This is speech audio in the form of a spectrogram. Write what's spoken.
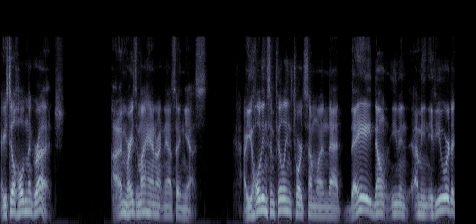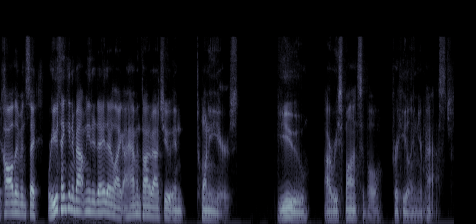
Are you still holding a grudge? I'm raising my hand right now saying yes. Are you holding some feelings towards someone that they don't even? I mean, if you were to call them and say, Were you thinking about me today? They're like, I haven't thought about you in 20 years. You are responsible for healing your past.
